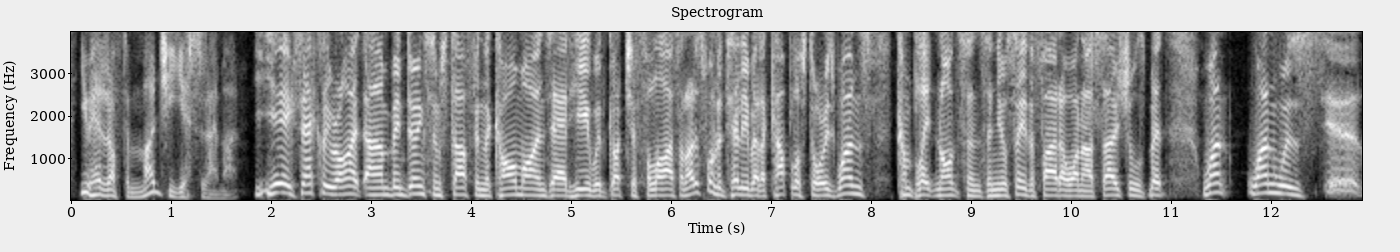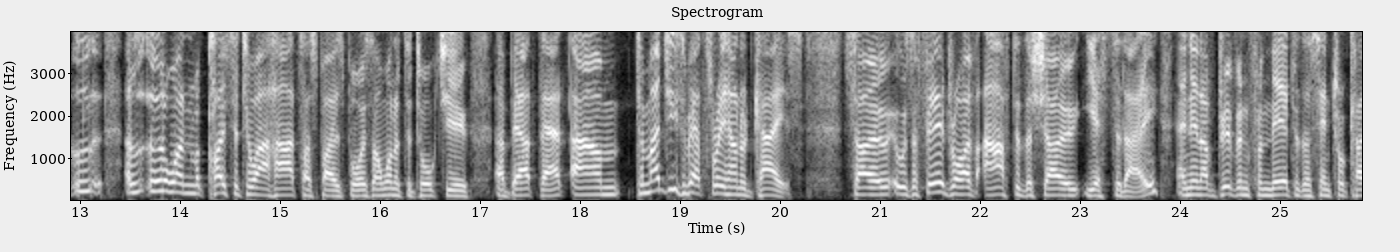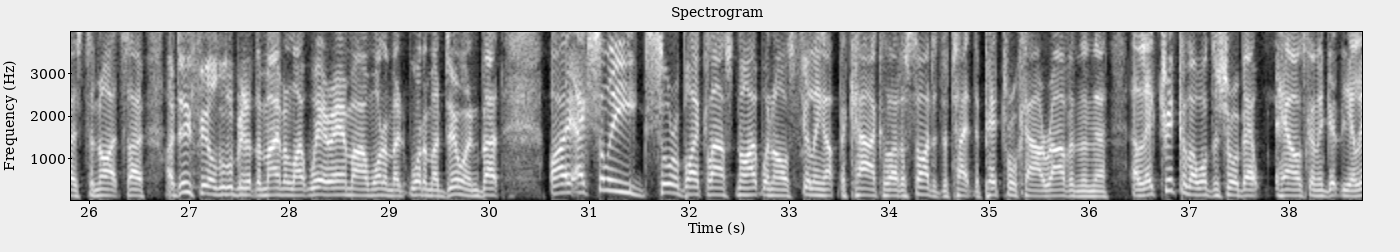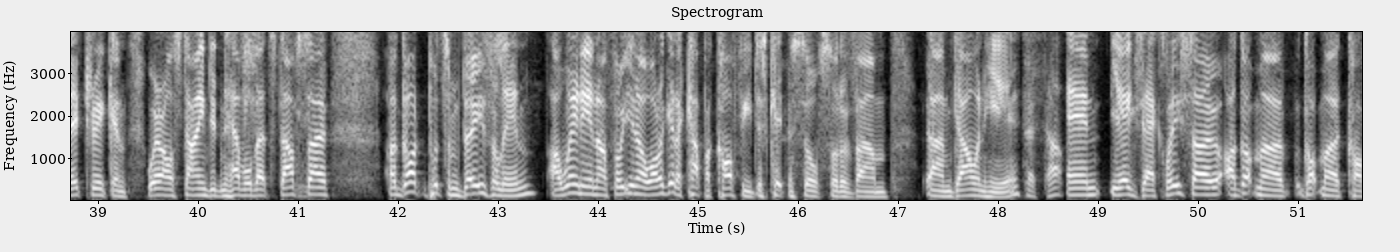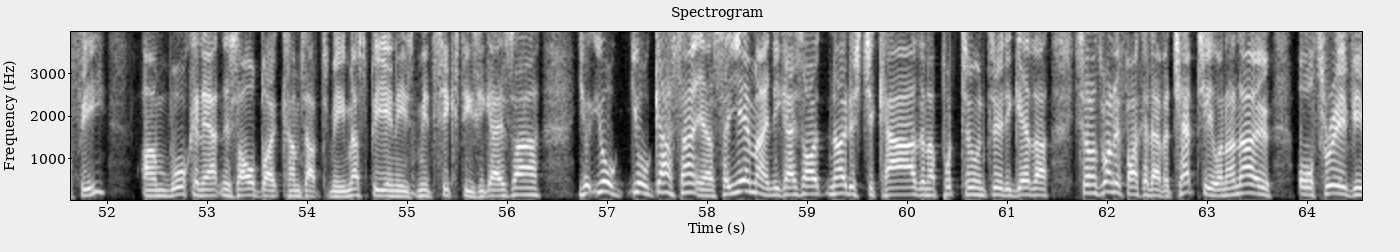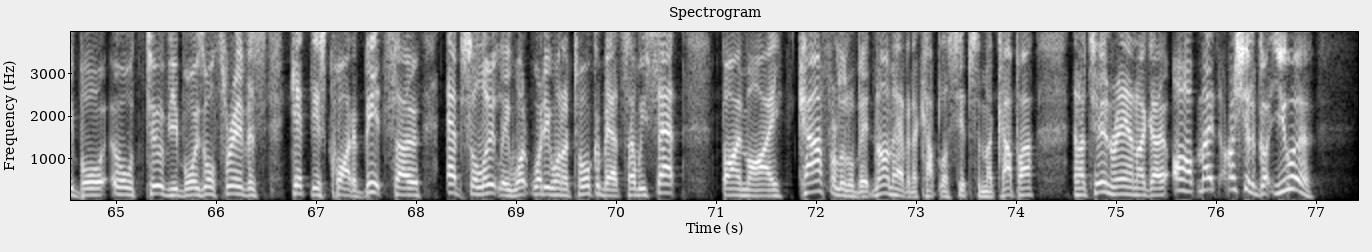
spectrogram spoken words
you headed off to Mudgee yesterday, mate. Yeah, exactly right. Um, been doing some stuff in the coal mines out here with Gotcha for Life, and I just want to tell you about a couple of stories. One's complete nonsense, and you'll see the photo on our socials. But one one was uh, a little one closer to our hearts, I suppose, boys. I wanted to talk to you about that. Um, to about 300 k's, so it was a fair drive after the show yesterday, and then I've driven from there to the Central Coast tonight. So I do feel a little bit at the moment like, where am I? and What am I? What am I doing? But I actually saw a bloke last night when I was filling up the car because I decided to take the petrol car rather than the electric because I wasn't sure about how I was going to get the electric and where I was staying didn't have all that stuff. So I got put some diesel in. I went in. I thought, you know what? I'll get a cup of coffee, just keep myself sort of um, um, going here. Pepped up. And yeah, exactly. So I got my got my coffee. I'm walking out, and this old bloke comes up to me. He must be in his mid sixties. He goes, "Ah, you're, you're you're Gus, aren't you?" I say, "Yeah, mate." And he goes, "I noticed your car." Then I put two and two together. He said, "I was wondering if I could have a chat to you." And I know all three of you, boy, all two of you boys, all three of us get this quite a bit. So absolutely, what what do you want to talk about? So we sat by my car for a little bit, and I'm having a couple of sips of my cuppa, and I turn around, I go, "Oh, mate, I should have got you a."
